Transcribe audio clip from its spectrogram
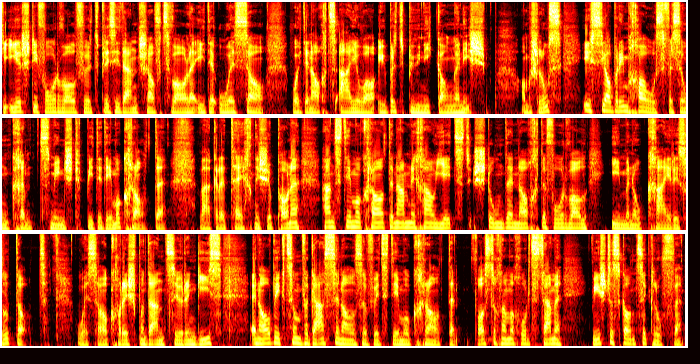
Die erste Vorwahl für die Präsidentschaftswahlen in den USA, wo in der Nacht Iowa über die Bühne gegangen ist. Am Schluss ist sie aber im Chaos versunken, zumindest bei den Demokraten. Wegen einer technischen Panne haben die Demokraten nämlich auch jetzt, Stunden nach der Vorwahl, immer noch kein Resultat. USA-Korrespondent Sören Gies, ein Abend zum Vergessen also für die Demokraten. Fass doch noch mal kurz zusammen, wie ist das Ganze gelaufen?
